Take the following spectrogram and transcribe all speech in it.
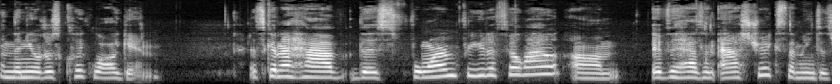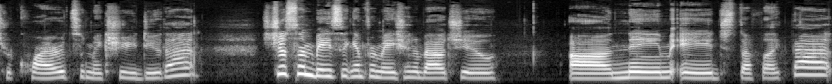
And then you'll just click login. It's going to have this form for you to fill out. Um, if it has an asterisk, that means it's required, so make sure you do that. It's just some basic information about you, uh, name, age, stuff like that.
